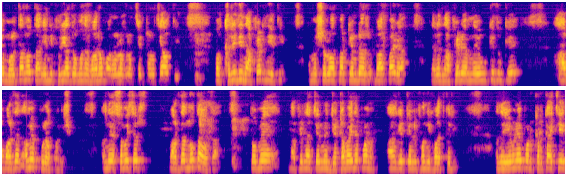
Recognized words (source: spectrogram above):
એ મળતા નહોતા, એની ફરિયાદો મને વારંવાર અલગ અલગ સેક્ટરોથી આવતી. પણ ખરીદી નાફેડની હતી. અમે શરૂઆતમાં ટેન્ડર બહાર પાડ્યા. ત્યારે નાફેડે અમને એવું કીધું કે આ બારદાન અમે પૂરા પાડીશું. અને સમયસર બારદાન નહોતા હોતા, તો મેં નાફેડના ચેરમેન જેઠાભાઈને પણ આ અંગે ટેલિફોનિક વાત કરી. અને એમણે પણ કડકાઈથી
